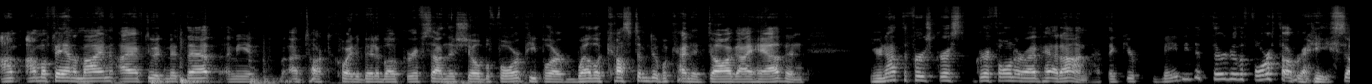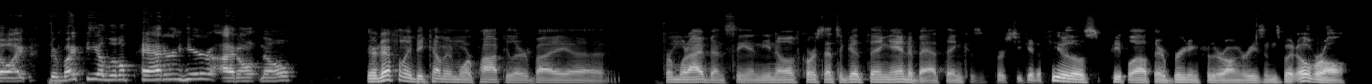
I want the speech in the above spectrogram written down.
I'm, I'm a fan of mine. I have to admit that. I mean, I've talked quite a bit about griffs on this show before. People are well accustomed to what kind of dog I have, and you're not the first griff, griff owner I've had on. I think you're maybe the third or the fourth already. So I there might be a little pattern here. I don't know. They're definitely becoming more popular by uh, from what I've been seeing. You know, of course, that's a good thing and a bad thing because, of course, you get a few of those people out there breeding for the wrong reasons. But overall,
